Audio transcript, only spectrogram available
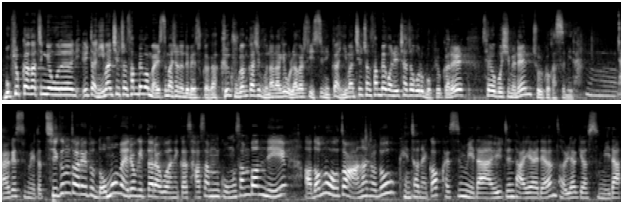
목표가 같은 경우는 일단 27,300원 말씀하셨는데 매수가가 그 구간까지 무난하게 올라갈 수 있으니까 27,300원 1차적으로 목표가를 세워보시면은 좋을 것 같습니다. 음, 알겠습니다. 지금 자리도 너무 매력 있다라고 하니까 4303번님 아, 너무 걱정 안 하셔도 괜찮을 것 같습니다. 일진 다이아에 대한 전략이었습니다.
